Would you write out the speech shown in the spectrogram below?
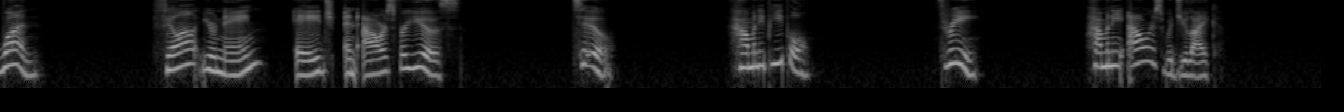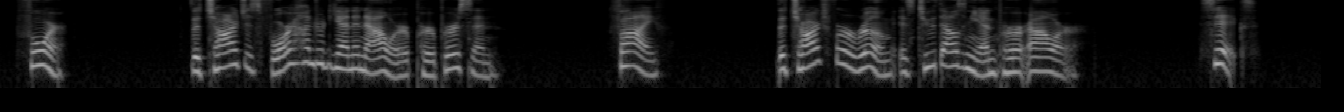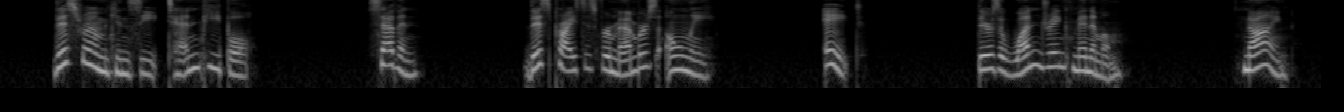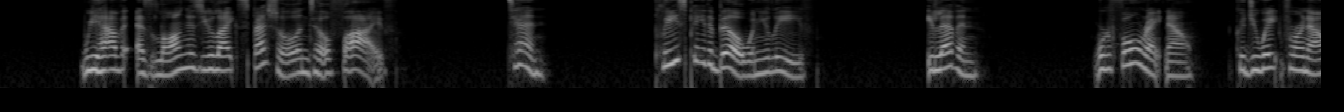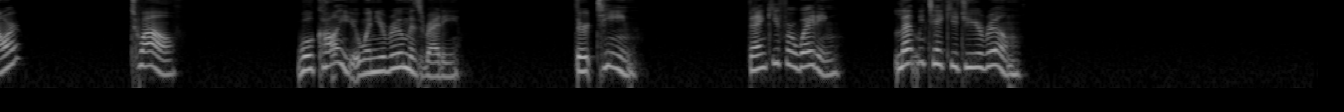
1. Fill out your name, age, and hours for use. 2. How many people? 3. How many hours would you like? 4. The charge is 400 yen an hour per person. 5. The charge for a room is 2000 yen per hour. 6. This room can seat 10 people. 7. This price is for members only. 8. There's a one drink minimum. 9. We have as long as you like special until 5. 10. Please pay the bill when you leave. 11. We're full right now. Could you wait for an hour? 12. We'll call you when your room is ready. 13. Thank you for waiting. Let me take you to your room.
